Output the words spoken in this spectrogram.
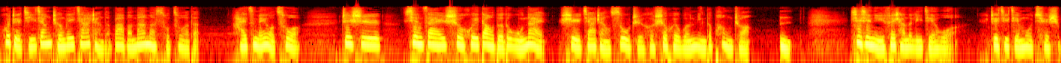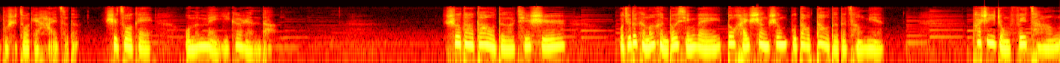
或者即将成为家长的爸爸妈妈所做的。孩子没有错，这是现在社会道德的无奈，是家长素质和社会文明的碰撞。”嗯，谢谢你，非常的理解我。这期节目确实不是做给孩子的，是做给我们每一个人的。说到道德，其实我觉得可能很多行为都还上升不到道德的层面。它是一种非常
